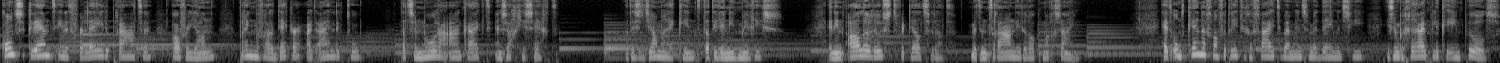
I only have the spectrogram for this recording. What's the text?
Consequent in het verleden praten over Jan brengt mevrouw Dekker uiteindelijk toe dat ze Nora aankijkt en zachtjes zegt: Wat is het jammer, hè, kind, dat hij er niet meer is. En in alle rust vertelt ze dat, met een traan die er ook mag zijn. Het ontkennen van verdrietige feiten bij mensen met dementie is een begrijpelijke impuls,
